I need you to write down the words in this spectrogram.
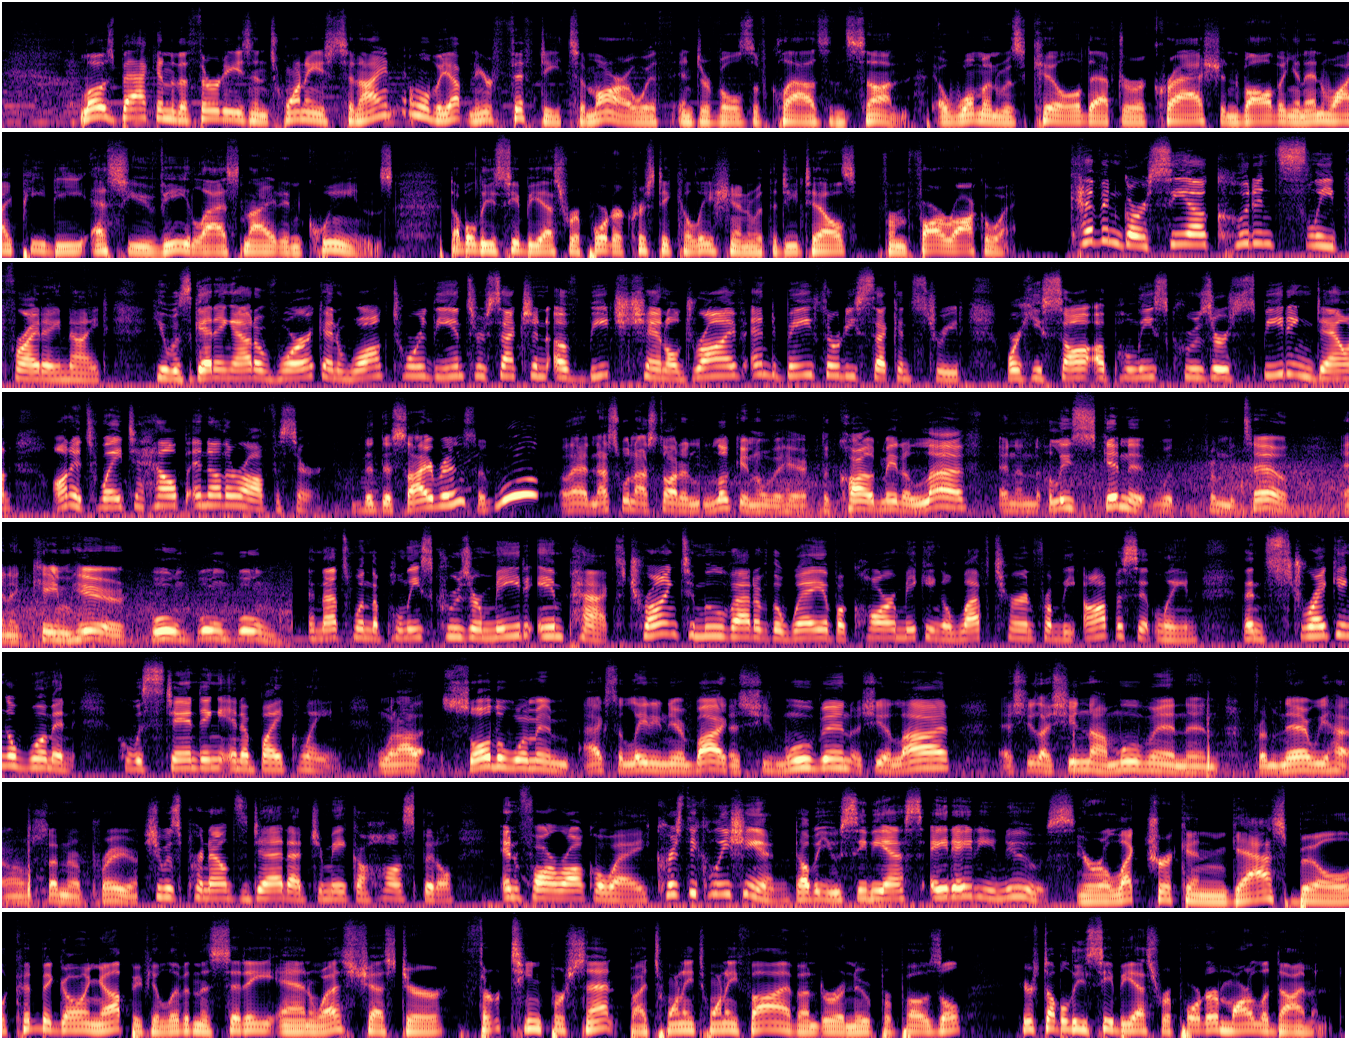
Lows back into the 30s and 20s tonight, and we'll be up near 50 tomorrow with intervals of clouds and sun. A woman was killed after a crash involving an NYPD SUV last night in Queens. WCBS reporter Christy Kalishian with the details from Far Rockaway. Kevin Garcia couldn't sleep Friday night. He was getting out of work and walked toward the intersection of Beach Channel Drive and Bay 32nd Street, where he saw a police cruiser speeding down on its way to help another officer. The, the sirens, like, whoop, oh, and that's when I started looking over here. The car made a left, and then the police skinned it with, from the tail and it came here. Boom boom boom. And that's when the police cruiser made impact trying to move out of the way of a car making a left turn from the opposite lane then striking a woman who was standing in a bike lane. When i saw the woman asked the lady nearby is she moving? Is she alive? And she's like she's not moving. And from there we had um, sent her a prayer. She was pronounced dead at jamaica hospital in far rockaway. Christy Kalishian, wcbs 880 news. Your electric and gas bill could be going up if you live in the city and westchester 13% by 2025 under a new proposal. Here's WCBS reporter Marla Diamond.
